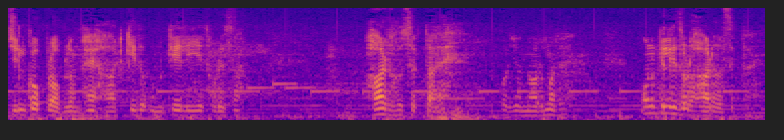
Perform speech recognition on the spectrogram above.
जिनको प्रॉब्लम है हार्ट की तो उनके लिए थोड़ा सा हार्ड हो सकता है, और जो नॉर्मल है, उनके लिए थोड़ा हार्ड हो सकता है।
